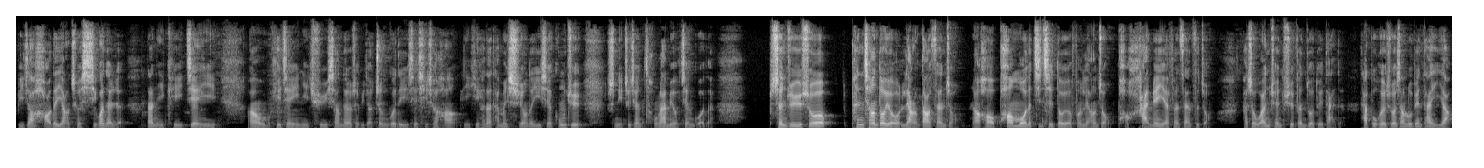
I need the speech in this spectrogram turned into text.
比较好的养车习惯的人，那你可以建议。啊，我们可以建议你去相对来说比较正规的一些洗车行，你可以看到他们使用的一些工具是你之前从来没有见过的，甚至于说喷枪都有两到三种，然后泡沫的机器都有分两种，泡海绵也分三四种，它是完全区分做对待的，它不会说像路边摊一样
